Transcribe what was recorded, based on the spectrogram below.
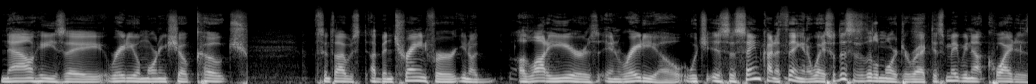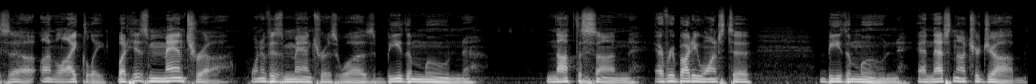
Now he's a radio morning show coach. Since I was, I've been trained for you know a lot of years in radio, which is the same kind of thing in a way. So this is a little more direct. It's maybe not quite as uh, unlikely, but his mantra, one of his mantras was, "Be the moon, not the sun." Everybody wants to be the moon, and that's not your job.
